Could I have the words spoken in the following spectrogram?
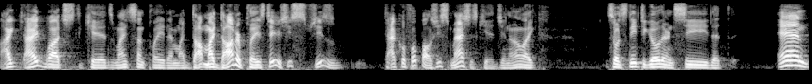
I I watch the kids my son played and my da- my daughter plays too she's she's tackle football. She smashes kids, you know, like so it's neat to go there and see that and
